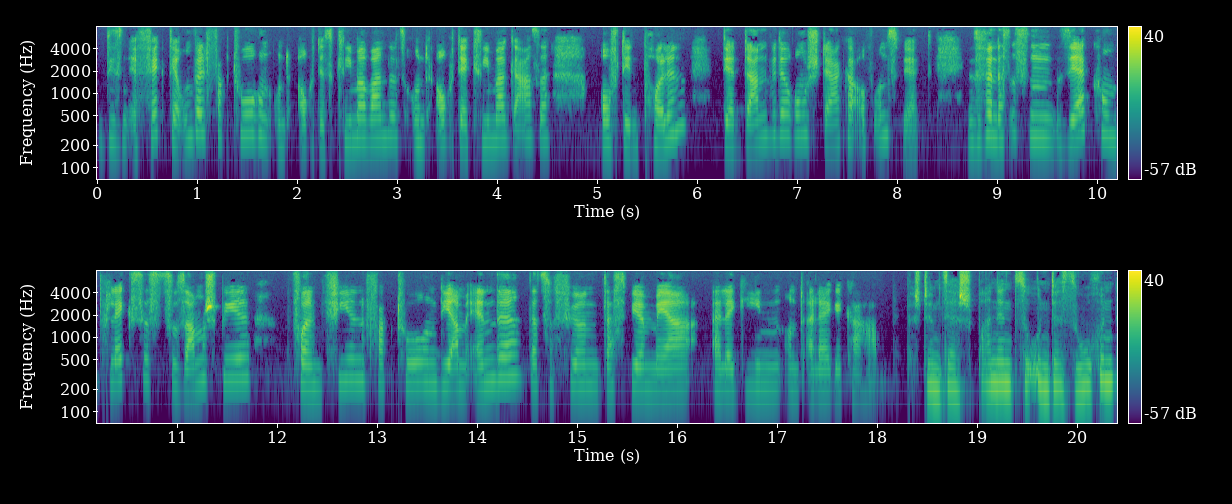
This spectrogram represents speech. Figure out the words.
diesen Effekt der Umweltfaktoren und auch des Klimawandels und auch der Klimagase auf den Pollen, der dann wiederum stärker auf uns wirkt. Insofern, das ist ein sehr komplexes Zusammenspiel von vielen Faktoren, die am Ende dazu führen, dass wir mehr Allergien und Allergiker haben. Bestimmt sehr spannend zu untersuchen.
